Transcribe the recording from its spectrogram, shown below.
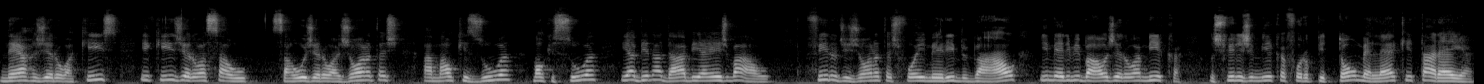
Ner gerou a Quis, e Quis gerou a Saul. Saul gerou a Jonatas, a Malquizua, Malquissua e a Abinadab e a Esbaal. Filho de Jonatas foi Merib-Baal, e Merib-Baal gerou a Mica. Os filhos de Mica foram Pitom, Meleque e Tareia.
